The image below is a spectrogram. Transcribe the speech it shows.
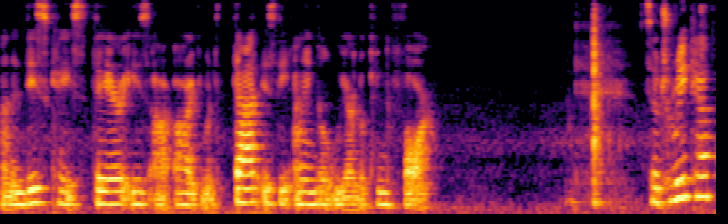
and in this case, there is our argument. That is the angle we are looking for. So to recap,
